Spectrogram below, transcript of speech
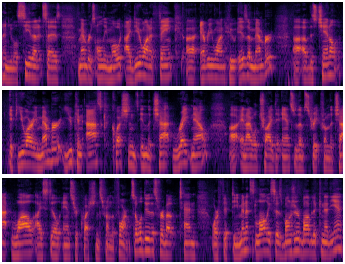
and you will see that it says members only mode. I do want to thank uh, everyone who is a member uh, of this channel. If you are a member, you can ask questions in the chat right now, uh, and I will try to answer them straight from the chat while I still answer questions from the forum. So we'll do this for about 10 or 15 minutes. Lolly says, Bonjour, Bob le Canadien.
